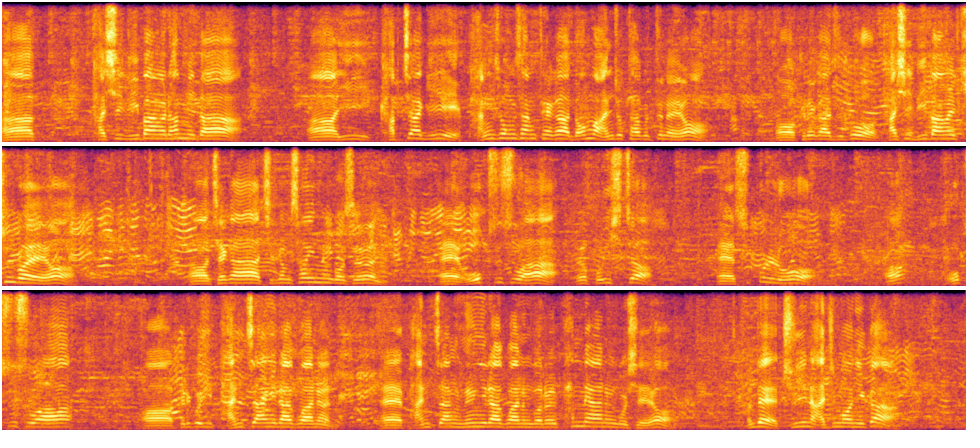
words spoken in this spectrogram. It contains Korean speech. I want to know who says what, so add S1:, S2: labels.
S1: 아, 다시 리방을 합니다. 아, 이 갑자기 방송 상태가 너무 안 좋다고 뜨네요. 어, 그래가지고 다시 리방을 킨 거예요. 어, 제가 지금 서 있는 곳은 예, 옥수수와 이거 보이시죠? 예, 숯불로 어? 옥수수와 어, 그리고 이 반짱이라고 하는 예, 반짱능이라고 하는 거를 판매하는 곳이에요. 근데 주인 아주머니가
